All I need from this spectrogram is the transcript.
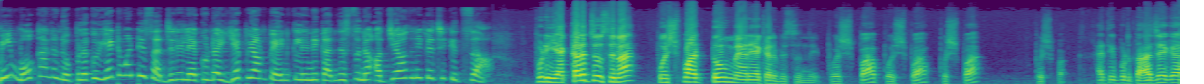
మీ మోకాల నొప్పులకు ఎటువంటి సర్జరీ లేకుండా ఎపియాన్ పెయిన్ క్లినిక్ అందిస్తున్న అత్యాధునిక చికిత్స? ఇప్పుడు ఎక్కడ చూసినా పుష్ప టూ మేనియా కనిపిస్తుంది. పుష్ప పుష్ప పుష్ప పుష్ప. అయితే ఇప్పుడు తాజాగా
